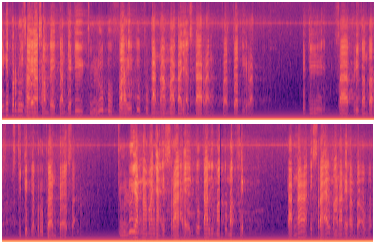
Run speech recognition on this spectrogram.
Ini perlu saya sampaikan jadi dulu Kufah itu bukan nama kayak sekarang Baghdad Irak. Jadi saya beri contoh sedikit ya perubahan bahasa. Dulu yang namanya Israel itu kalimat Israel maknanya hamba Allah.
